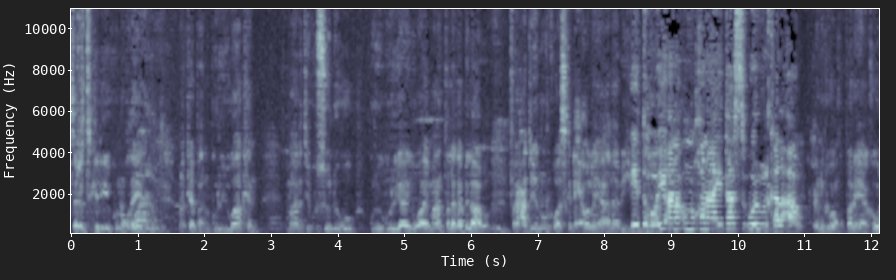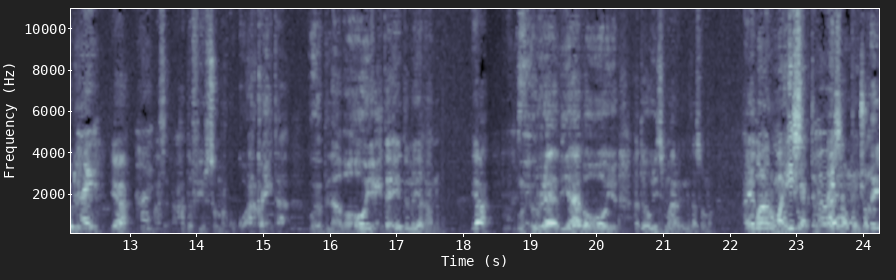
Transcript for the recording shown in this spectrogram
sarirta keligii ku noqday marka bal gurigi waa kan maaragtay ku soo dhawow guriga gurigaagi waay maanta laga bilaabo. Farxadda iyo nuurka waa iska dhex olaya adaabi eedda hooyo anaa u noqonaayo taas welwel kala aaw. Cunuga waan ku barayaa kowdhe ya. Hadda fiirso markuu ku arko xitaa wuxuu bilaabaa hooyo xitaa eedda ma yaqaano. Ya. Wuxuu raadiyaaba hooyo. Hadda hooyis ma arag ninkaas ma ayadoo munjuqay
